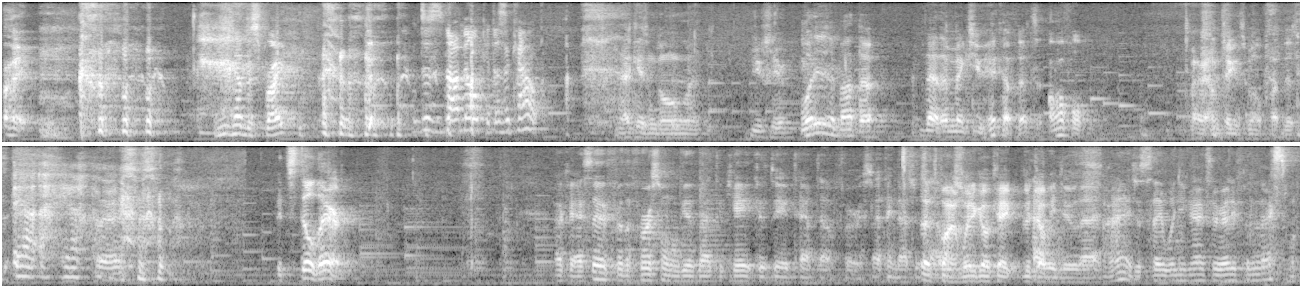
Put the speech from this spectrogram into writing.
Right. you have the Sprite? This is not milk, it doesn't count. That gets him going, man. You see What is it about the, that that makes you hiccup? That's awful. All right, I'm taking some milk. Fuck this. Yeah, yeah. It's still there. Okay, I say for the first one, we'll give that to Kate because Dave tapped out first. I think that's just That's how we fine. Way to go, Kate. Good How job. we do that. All right, just say when you guys are ready for the next one.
